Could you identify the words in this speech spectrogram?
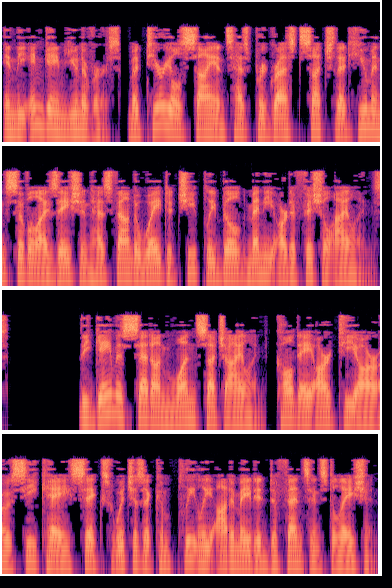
In the in-game universe, materials science has progressed such that human civilization has found a way to cheaply build many artificial islands. The game is set on one such island, called ARTROCK-6 which is a completely automated defense installation.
